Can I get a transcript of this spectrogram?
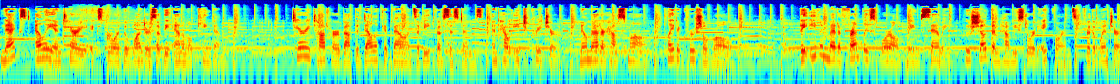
Next, Ellie and Terry explored the wonders of the animal kingdom. Terry taught her about the delicate balance of ecosystems and how each creature, no matter how small, played a crucial role. They even met a friendly squirrel named Sammy who showed them how he stored acorns for the winter.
